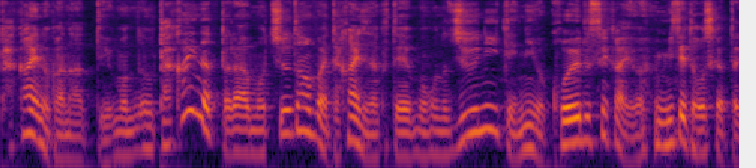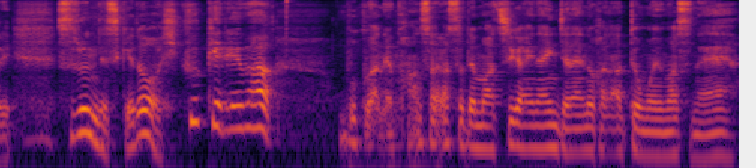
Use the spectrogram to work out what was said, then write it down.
高いのかなっていう、もう高いんだったらもう中途半端に高いんじゃなくて、もうこの12.2を超える世界を 見せてほしかったりするんですけど、低ければ僕はね、パンサーラストで間違いないんじゃないのかなって思いますね。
